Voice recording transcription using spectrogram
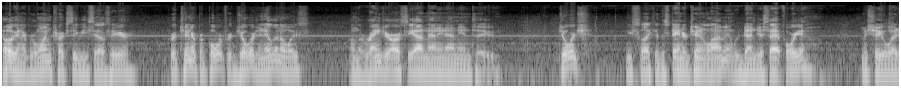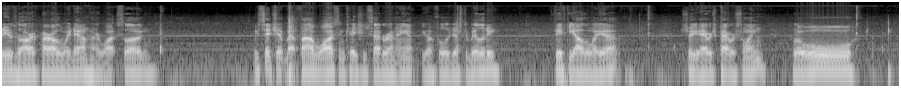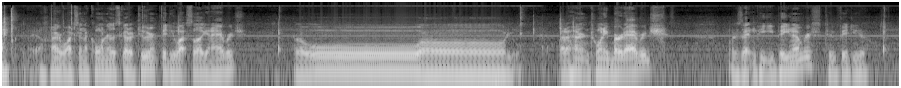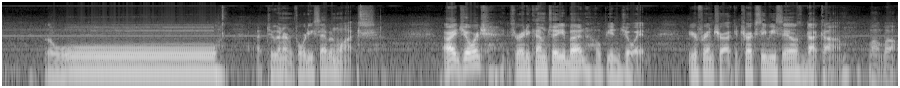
again everyone, Truck CB Sales here for a tune-up report for George in Illinois on the Ranger RCI 99N2. George, you selected the standard tune alignment. We've done just that for you. Let me show you what it is with RF power all the way down, 100 watt slug. We set you up about 5 watts in case you sat around an amp. You have full adjustability. 50 all the way up. Show you average power swing. Hello. 100 watts in the corner. Let's go to 250 watt slug in average. Hello. About 120 bird average. What is that in PEP numbers? 250. Hello. About 247 watts. All right, George, it's ready to come to you, bud. Hope you enjoy it. Your friend Truck at truckcbsales.com. Bump, bump.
